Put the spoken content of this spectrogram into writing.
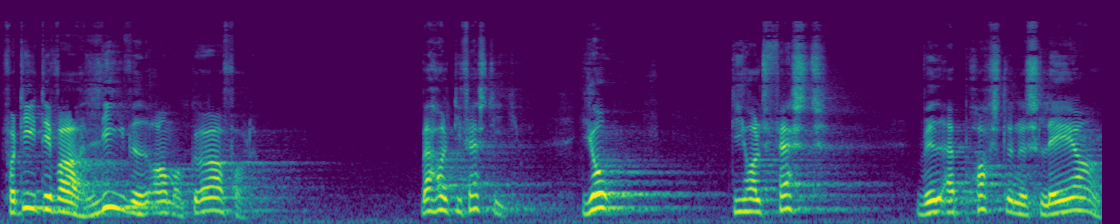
fordi det var livet om at gøre for dem. Hvad holdt de fast i? Jo, de holdt fast ved apostlenes lære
